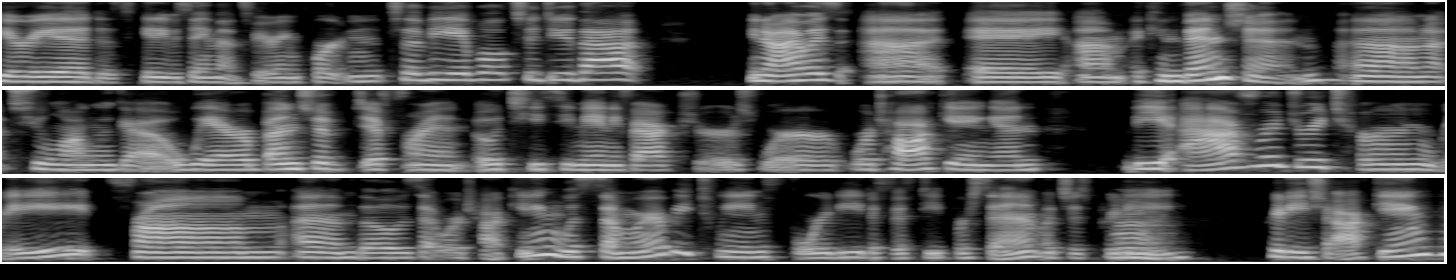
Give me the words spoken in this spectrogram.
period. As Katie was saying, that's very important to be able to do that you know, I was at a um, a convention um, not too long ago where a bunch of different OTC manufacturers were were talking, and the average return rate from um, those that were talking was somewhere between forty to fifty percent, which is pretty mm. pretty shocking.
